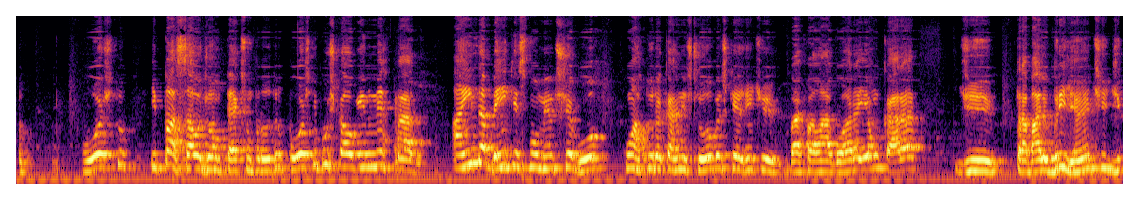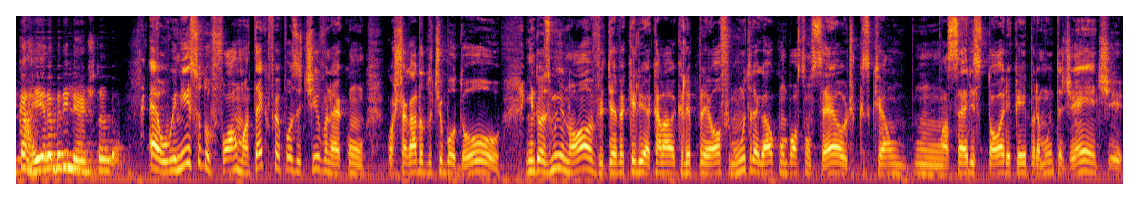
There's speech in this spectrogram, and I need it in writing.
do posto e passar o John Paxson para outro posto e buscar alguém no mercado. Ainda bem que esse momento chegou com Arthur Carniçovas, que a gente vai falar agora, e é um cara de trabalho brilhante, de carreira brilhante também. É, o início do Forma até que foi positivo, né, com, com a chegada do Thibodeau. Em 2009 teve aquele, aquele playoff muito legal com o Boston Celtics, que é um, uma série histórica aí para muita gente.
